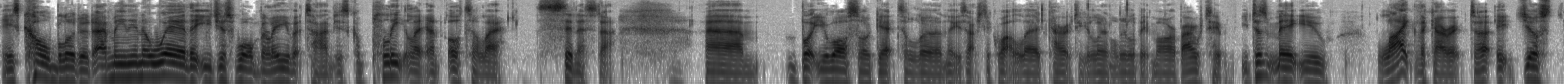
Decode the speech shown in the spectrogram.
is cold blooded. I mean, in a way that you just won't believe at times. He's completely and utterly sinister. Um, but you also get to learn that he's actually quite a laid character. You learn a little bit more about him. It doesn't make you like the character, it just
